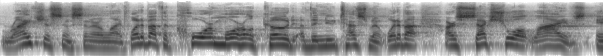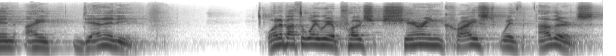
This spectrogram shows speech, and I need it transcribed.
righteousness in our life? What about the core moral code of the New Testament? What about our sexual lives and identity? What about the way we approach sharing Christ with others?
